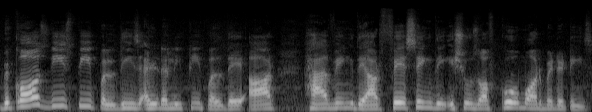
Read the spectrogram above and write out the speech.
because these people these elderly people they are having they are facing the issues of comorbidities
